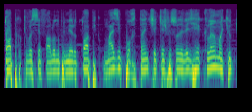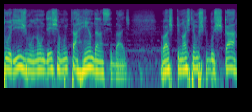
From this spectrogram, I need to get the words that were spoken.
tópico que você falou, no primeiro tópico, o mais importante é que as pessoas às vezes reclamam que o turismo não deixa muita renda na cidade. Eu acho que nós temos que buscar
